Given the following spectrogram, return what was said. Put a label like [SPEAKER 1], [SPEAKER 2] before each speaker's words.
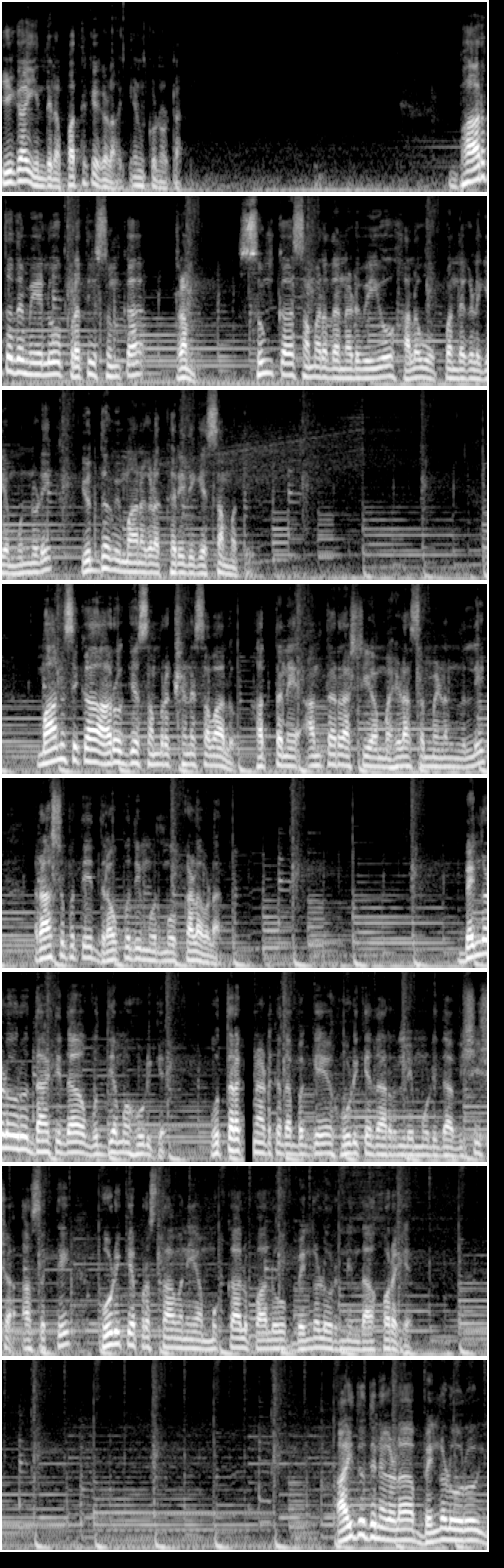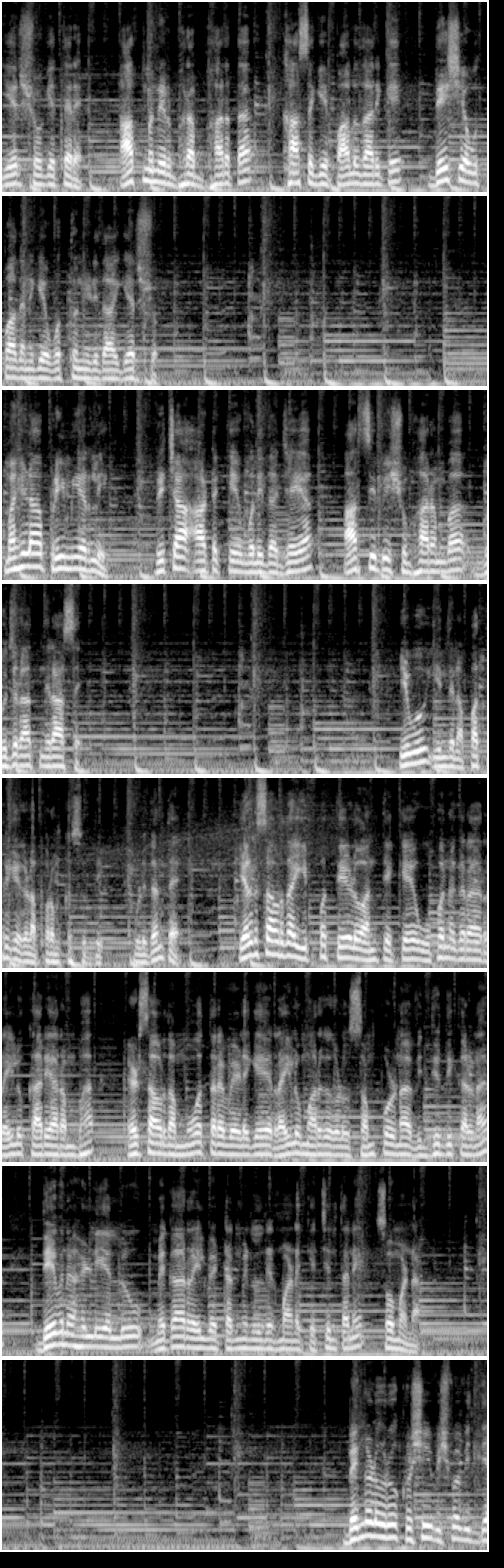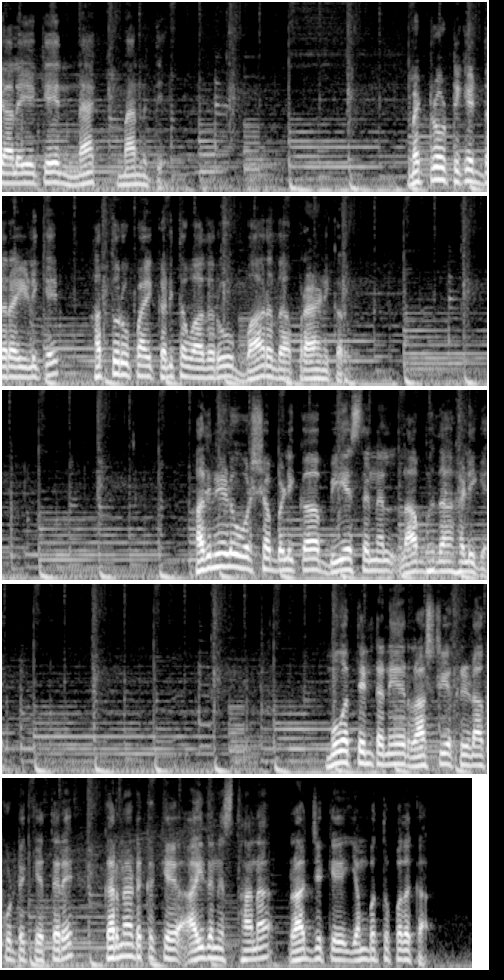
[SPEAKER 1] ಈಗ ಇಂದಿನ ಪತ್ರಿಕೆಗಳ ಎಣ್ಕೊನೋಟ ಭಾರತದ ಮೇಲೂ ಪ್ರತಿ ಸುಂಕ ಟ್ರಂಪ್. ಸುಂಕ ಸಮರದ ನಡುವೆಯೂ ಹಲವು ಒಪ್ಪಂದಗಳಿಗೆ ಮುನ್ನುಡಿ ಯುದ್ಧ ವಿಮಾನಗಳ ಖರೀದಿಗೆ ಸಮ್ಮತಿ. ಮಾನಸಿಕ ಆರೋಗ್ಯ ಸಂರಕ್ಷಣೆ ಸವಾಲು, ಹತ್ತನೇ ಅಂತಾರಾಷ್ಟ್ರೀಯ ಮಹಿಳಾ ಸಮ್ಮೇಳನದಲ್ಲಿ ರಾಷ್ಟ್ರಪತಿ ದ್ರೌಪದಿ ಮುರ್ಮು ಕಳವಳ. ಬೆಂಗಳೂರು ದಾಟಿದ ಉದ್ಯಮ ಹೂಡಿಕೆ. ಉತ್ತರ ಕರ್ನಾಟಕದ ಬಗ್ಗೆ ಹೂಡಿಕೆದಾರರಲ್ಲಿ ಮೂಡಿದ ವಿಶೇಷ ಆಸಕ್ತಿ ಹೂಡಿಕೆ ಪ್ರಸ್ತಾವನೆಯ ಮುಕ್ಕಾಲು ಪಾಲು ಬೆಂಗಳೂರಿನಿಂದ ಹೊರಗೆ. ಐದು ದಿನಗಳ ಬೆಂಗಳೂರು ಏರ್ ಶೋಗೆ ತೆರೆ. ಆತ್ಮನಿರ್ಭರ ಭಾರತ, ಖಾಸಗಿ ಪಾಲುದಾರಿಕೆ, ದೇಶೀಯ ಉತ್ಪಾದನೆಗೆ ಒತ್ತು ನೀಡಿದ ಏರ್ ಶೋ. ಮಹಿಳಾ ಪ್ರೀಮಿಯರ್ ಲೀಗ್. ರಿಚಾ ಆಟಕ್ಕೆ ಒಲಿದ ಜಯ ಆರ್ಸಿಬಿ ಶುಭಾರಂಭ, ಗುಜರಾತ್ ನಿರಾಸೆ. ಇವು ಇಂದಿನ ಪತ್ರಿಕೆಗಳ ಪ್ರಮುಖ ಸುದ್ದಿ. ಉಳಿದಂತೆ, ಎರಡು ಸಾವಿರದ ಇಪ್ಪತ್ತೇಳು ಅಂತ್ಯಕ್ಕೆ ಉಪನಗರ ರೈಲು ಕಾರ್ಯಾರಂಭ, ಎರಡು ಸಾವಿರದ ಮೂವತ್ತರ ವೇಳೆಗೆ ರೈಲು ಮಾರ್ಗಗಳು ಸಂಪೂರ್ಣ ವಿದ್ಯುದೀಕರಣ, ದೇವನಹಳ್ಳಿಯಲ್ಲೂ ಮೆಗಾ ರೈಲ್ವೆ ಟರ್ಮಿನಲ್ ನಿರ್ಮಾಣಕ್ಕೆ ಚಿಂತನೆ, ಸೋಮಣ್ಣ. ಬೆಂಗಳೂರು ಕೃಷಿ ವಿಶ್ವವಿದ್ಯಾಲಯಕ್ಕೆ ನ್ಯಾಕ್ ಮಾನ್ಯತೆ. ಮೆಟ್ರೋ ಟಿಕೆಟ್ ದರ ಇಳಿಕೆ, ಹತ್ತು ರೂಪಾಯಿ ಕಡಿತವಾದರೂ ಬಾರದ ಪ್ರಯಾಣಿಕರು. ಹದಿನೇಳು ವರ್ಷ ಬಳಿಕ ಬಿಎಸ್ಎನ್ಎಲ್ ಲಾಭದ ಹಳಿಗೆ. ಮೂವತ್ತೆಂಟನೇ ರಾಷ್ಟ್ರೀಯ ಕ್ರೀಡಾಕೂಟಕ್ಕೆ ತೆರೆ ಕರ್ನಾಟಕಕ್ಕೆ ಐದನೇ ಸ್ಥಾನ, ರಾಜ್ಯಕ್ಕೆ ಎಂಬತ್ತು ಪದಕ.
